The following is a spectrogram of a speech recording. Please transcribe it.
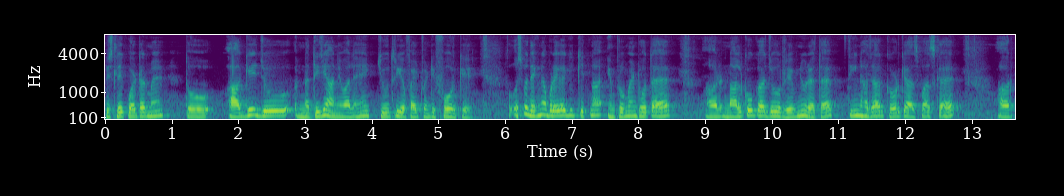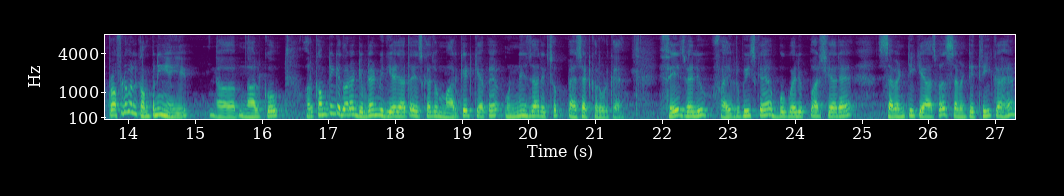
पिछले क्वार्टर में। तो आगे जो नतीजे आने वाले हैं Q3 three F I twenty four के तो उसमें देखना पड़ेगा कि कितना इम्प्रूवमेंट होता है। और नालको का जो रेवेन्यू रहता है, तीन हज़ार करोड़ के आसपास का है। और प्रॉफिटेबल कंपनी है ये नालको। और कंपनी के द्वारा डिविडेंड भी दिया जाता है। इसका जो मार्केट कैप है, उन्नीस हज़ार एक सौ पैंसठ करोड़ का है। फेस वैल्यू फाइव रुपीज़ का है बुक वैल्यू पर शेयर है सेवेंटी के आसपास सेवेंटी थ्री का है।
